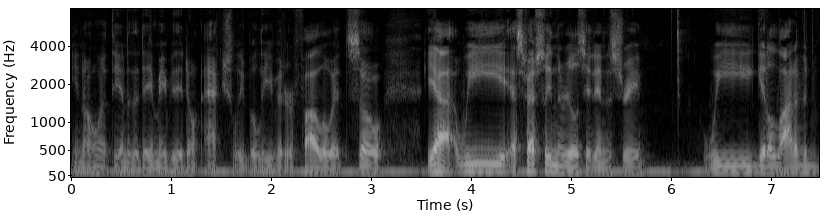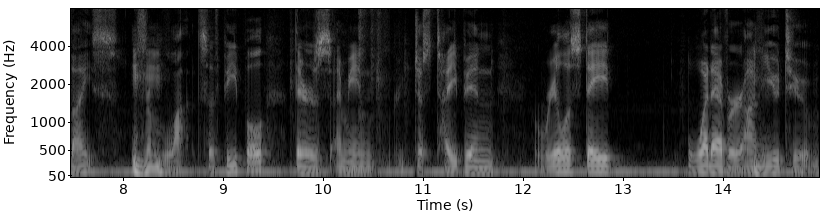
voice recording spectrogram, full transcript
you know, at the end of the day, maybe they don't actually believe it or follow it. So, yeah, we, especially in the real estate industry, we get a lot of advice from mm-hmm. lots of people. There's, I mean, just type in real estate, whatever on mm-hmm. YouTube.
